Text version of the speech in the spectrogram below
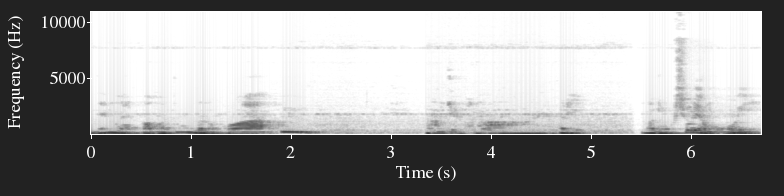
でもやっぱほとんどの子は、うん。なんていうかな、やっぱり、まあ、読書量も多い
